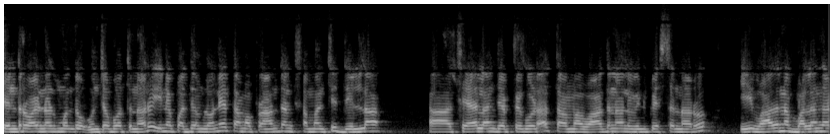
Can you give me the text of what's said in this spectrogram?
చంద్రబాబు నాయుడు ముందు ఉంచబోతున్నారు. ఈ నేపథ్యంలోనే తమ ప్రాంతానికి సంబంధించి జిల్లా ఆ, చేయాలని చెప్పి కూడా తమ వాదనను వినిపిస్తున్నారు. ఈ వాదన బలంగా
